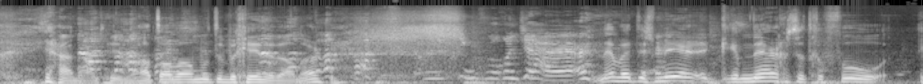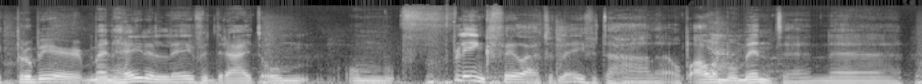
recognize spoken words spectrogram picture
ja, nou, je had al wel moeten beginnen dan hoor. Misschien volgend jaar. Nee, maar het is meer. Ik heb nergens het gevoel. Ik probeer. Mijn hele leven draait om. Om flink veel uit het leven te halen. Op alle Ja. momenten. En, eh,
